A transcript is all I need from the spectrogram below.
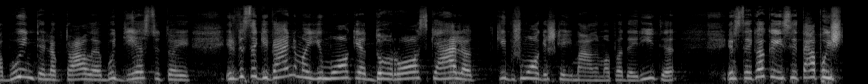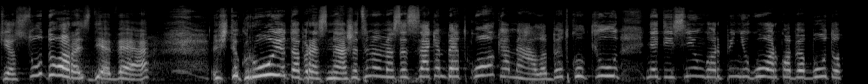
abu intelektualai, abu dėstytojai ir visą gyvenimą jį mokė doros kelio, kaip žmogiškai įmanoma padaryti. Ir staiga, kai jis tapo iš tiesų doras Dieve, iš tikrųjų, ta prasme, aš atsimenu, mes atsisakėm bet kokio melo, bet kokių neteisingų ar pinigų ar ko bebūtų,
